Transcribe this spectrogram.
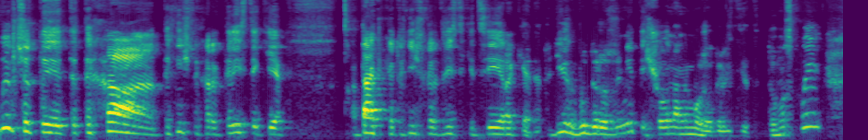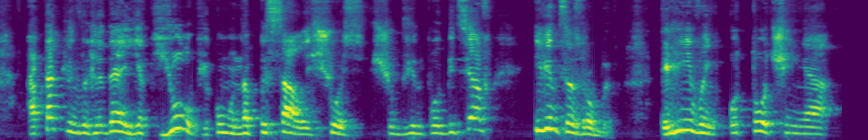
вивчити ТТХ, технічні характеристики, тактика технічні характеристики цієї ракети. Тоді він буде розуміти, що вона не може долетіти до Москви. А так він виглядає як йолоп, якому написали щось, щоб він пообіцяв, і він це зробив. Рівень оточення.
